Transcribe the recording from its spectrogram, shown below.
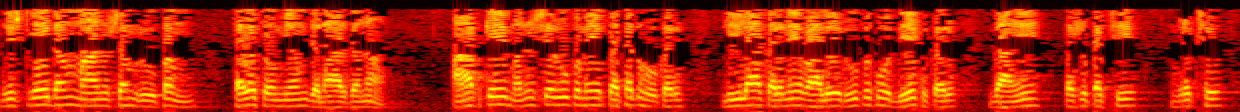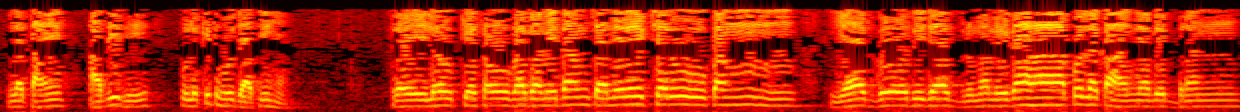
दृष्टेदम मानुषम रूपम तव सौम्यम जनार्दन। आपके मनुष्य रूप में प्रकट होकर, लीला करने वाले रूप को देखकर गायें पशु पक्षी वृक्ष, लताएँ आदि भी पुलकित हो जाती हैं। त्रैलोक्य सौभगमिदम च निरीक्ष रूपम यद्गोदिजद्रुमृगा पुलकान्य विभ्रन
